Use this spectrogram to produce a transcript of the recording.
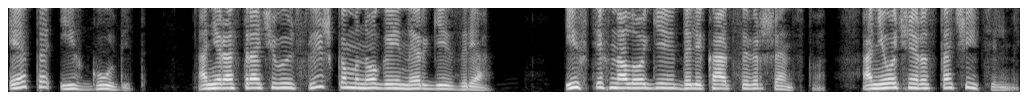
Это их губит. Они растрачивают слишком много энергии зря. Их технология далека от совершенства. Они очень расточительны.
